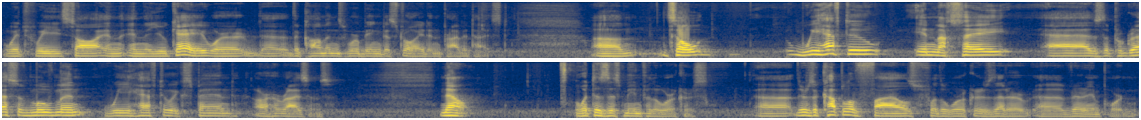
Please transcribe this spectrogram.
which we saw in, in the UK where the, the commons were being destroyed and privatized. Um, so we have to, in Marseille, as the progressive movement, we have to expand our horizons. Now, what does this mean for the workers? Uh, there's a couple of files for the workers that are uh, very important.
